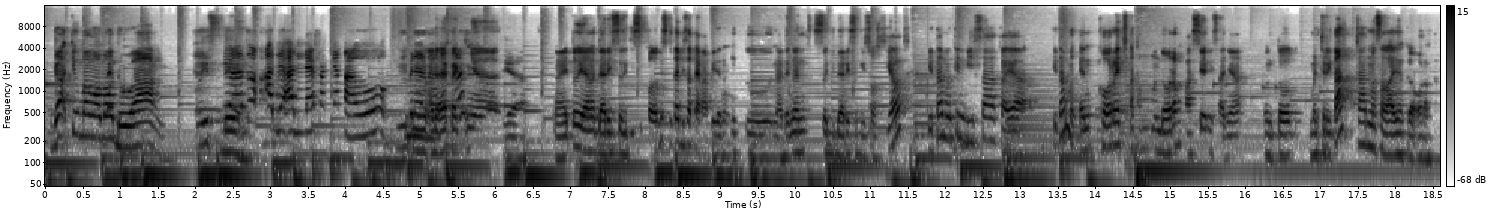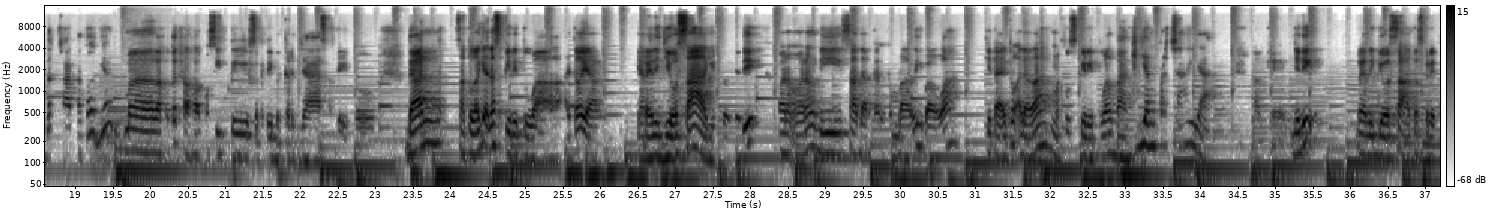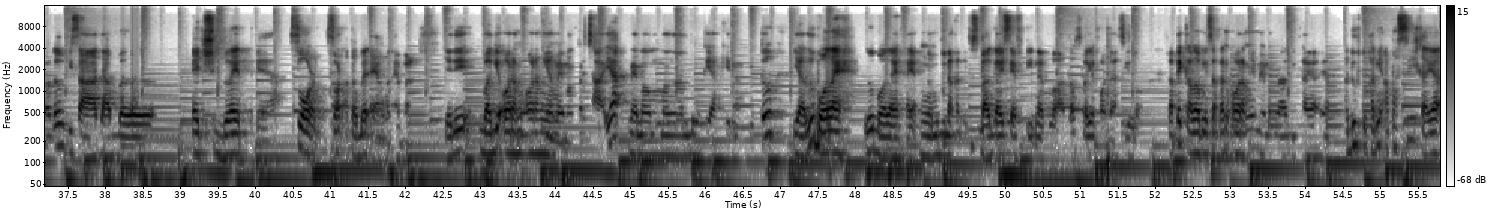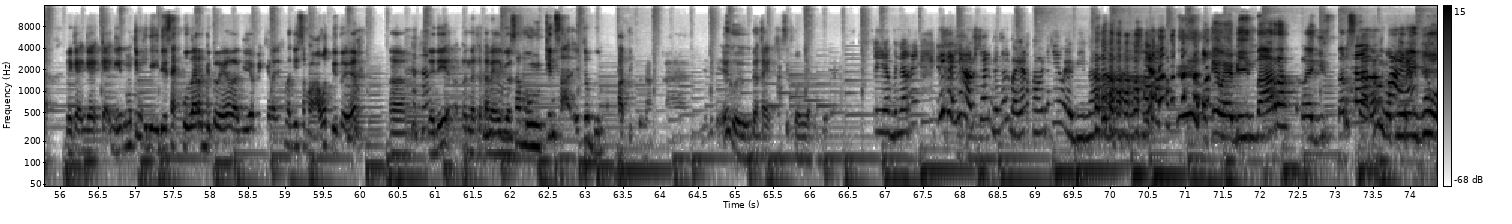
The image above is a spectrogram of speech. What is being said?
Nggak cuma ngomong doang Please Iya tuh ada ada efeknya tahu. Benar-benar. Ada efeknya, ya. Nah itu yang dari segi psikologis kita bisa terapi dengan itu. Nah dengan segi dari segi sosial kita mungkin bisa kayak kita encourage atau mendorong pasien misalnya untuk menceritakan masalahnya ke orang terdekat atau dia melakukan hal-hal positif seperti bekerja seperti itu dan satu lagi adalah spiritual itu yang yang religiosa gitu jadi orang-orang disadarkan kembali bahwa kita itu adalah makhluk spiritual bagi yang percaya oke okay. jadi religiosa atau spiritual itu bisa double edge blade ya sword sword atau blade ya whatever jadi bagi orang-orang yang memang percaya memang mengambil keyakinan itu ya lu boleh lu boleh kayak menggunakan itu sebagai safety net lo atau sebagai fondasi lo tapi kalau misalkan orangnya memang lagi kayak yang aduh Tuhannya apa sih kayak ya kayak kayak, kayak gitu mungkin ide-ide sekuler gitu ya lagi ya pikirannya lagi semrawut gitu ya uh, jadi pendekatan religiosa mungkin saat itu belum tepat digunakan jadi ya gue udah kayak kasih kuliah gitu Iya benar nih. Ini kayaknya harusnya yang dengar bayar tahu ini kayak webinar harusnya. Oke webinar register sekarang lima puluh ribu.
